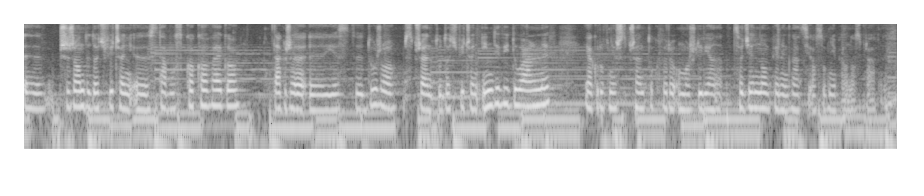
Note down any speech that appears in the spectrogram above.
y, przyrządy do ćwiczeń stawu skokowego. Także jest dużo sprzętu do ćwiczeń indywidualnych, jak również sprzętu, który umożliwia codzienną pielęgnację osób niepełnosprawnych.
